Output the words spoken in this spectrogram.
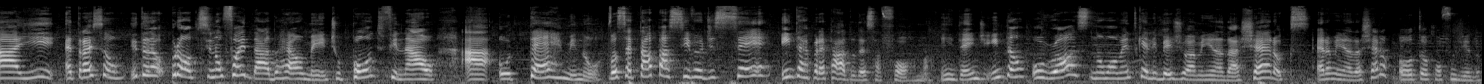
aí é traição. Entendeu? Pronto, se não foi dado realmente o ponto final, a, o término, você tá passível de ser interpretado dessa forma. Entende? Então, o Ross, no momento que ele beijou a menina da Xerox, era a menina da Xerox? Ou eu tô confundido?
